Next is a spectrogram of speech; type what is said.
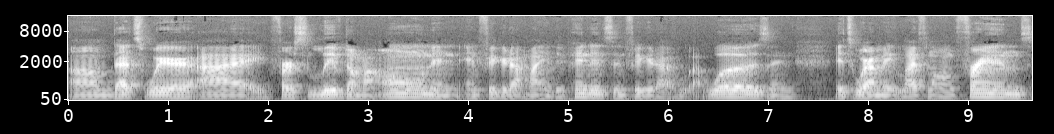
Um, that's where I first lived on my own and, and figured out my independence and figured out who I was. And it's where I made lifelong friends.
